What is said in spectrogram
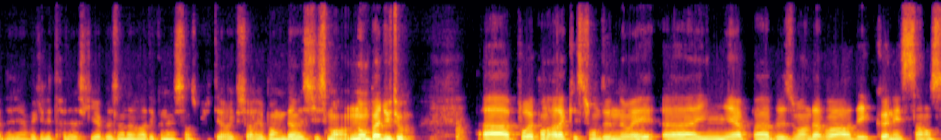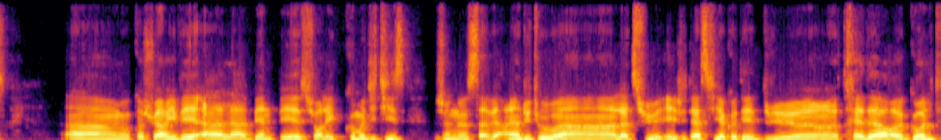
Avec les traders, qu'il y a besoin d'avoir des connaissances plus théoriques sur les banques d'investissement? Non, pas du tout. Pour répondre à la question de Noé, il n'y a pas besoin d'avoir des connaissances. Quand je suis arrivé à la BNP sur les commodities, je ne savais rien du tout euh, là-dessus et j'étais assis à côté du euh, trader euh, gold.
